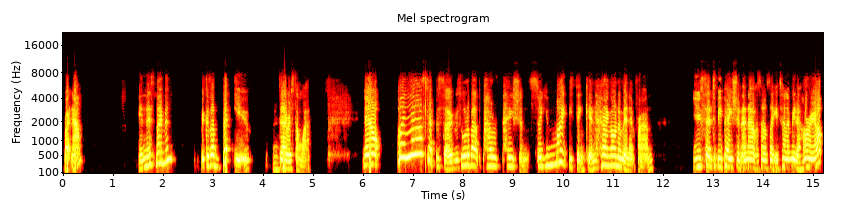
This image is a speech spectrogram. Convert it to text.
Right now? In this moment? Because I bet you there is somewhere. Now, my last episode was all about the power of patience. So you might be thinking, hang on a minute, Fran. You said to be patient, and now it sounds like you're telling me to hurry up.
